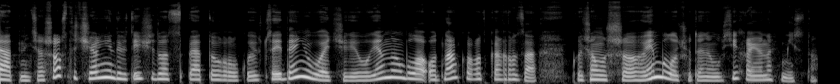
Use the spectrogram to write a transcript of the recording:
П'ятниця, 6 червня 2025 року. І в цей день увечері у Рівному була одна коротка гроза, причому що грим було чути не у всіх районах міста.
